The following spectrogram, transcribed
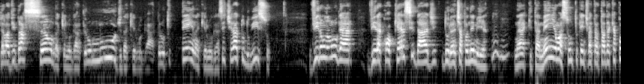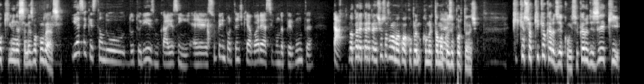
pela vibração daquele lugar, pelo mood daquele lugar, pelo que tem naquele lugar. Se tirar tudo isso, vira um não lugar, vira qualquer cidade durante a pandemia, Uhum. né? Que também é um assunto que a gente vai tratar daqui a pouquinho nessa mesma conversa. E essa questão do, do turismo, Caio, assim, é super importante que agora é a segunda pergunta. Tá, Não, peraí, peraí, peraí. Deixa eu só falar uma, uma, comentar uma É. coisa importante. O que, que, é que, que eu quero dizer com isso? Eu quero dizer que,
